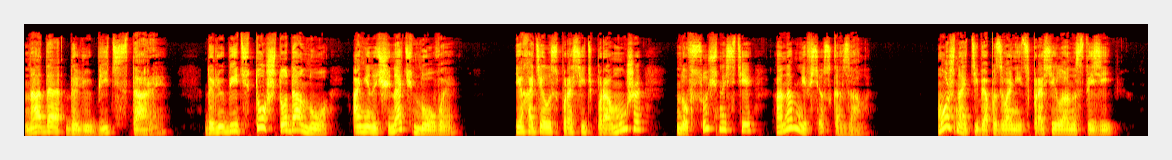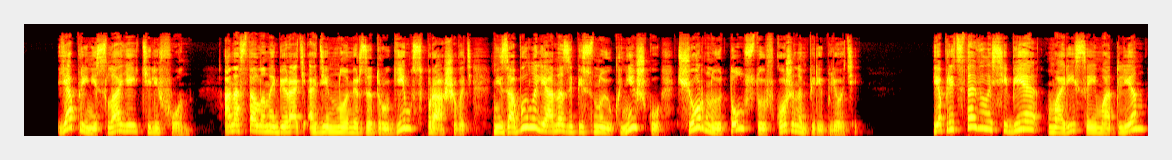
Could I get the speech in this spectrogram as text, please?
Надо долюбить старое. Долюбить то, что дано, а не начинать новое. Я хотела спросить про мужа, но в сущности она мне все сказала. Можно от тебя позвонить, спросила Анастезия. Я принесла ей телефон. Она стала набирать один номер за другим, спрашивать, не забыла ли она записную книжку, черную, толстую в кожаном переплете. Я представила себе Мариса и Мадлен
